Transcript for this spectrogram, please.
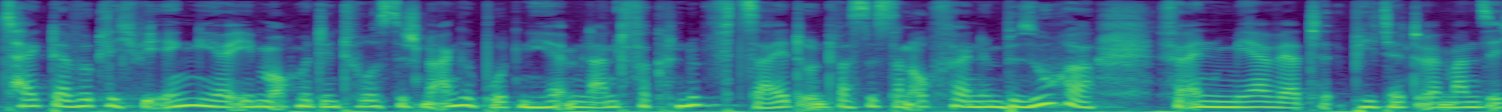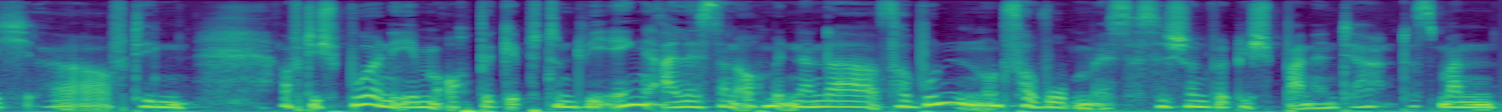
zeigt ja wirklich, wie eng ihr eben auch mit den touristischen Angeboten hier im Land verknüpft seid und was es dann auch für einen Besucher für einen Mehrwert bietet, wenn man sich äh, auf, den, auf die Spuren eben auch begibt und wie wie eng alles dann auch miteinander verbunden und verwoben ist. Das ist schon wirklich spannend, ja, dass man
